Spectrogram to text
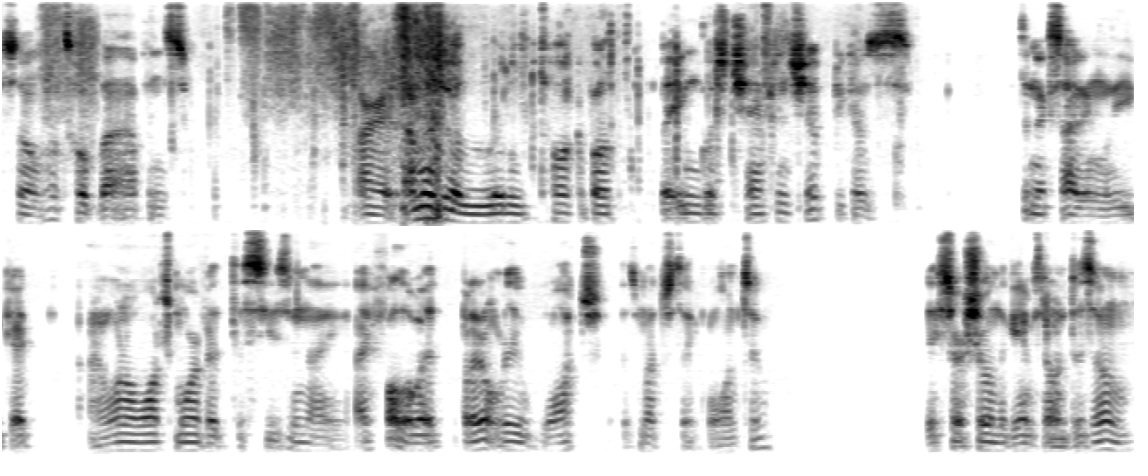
So let's hope that happens. Alright, I'm gonna do a little talk about the English Championship because it's an exciting league. I I want to watch more of it this season. I, I follow it, but I don't really watch as much as I want to. They start showing the games now on DAZN,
